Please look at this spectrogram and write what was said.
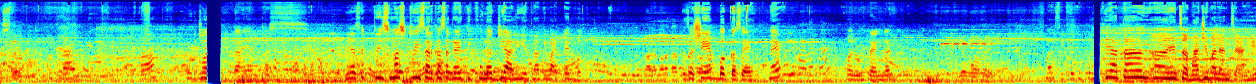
मस्त आहे. हे? असं क्रिसमस ट्री सारखं सगळं ती फुलं जी आली आहेत ना ती वाटतात बघ. त्याचा शेप बघ कसं आहे नाही? वरून ट्रँगल बस हे आता ह्याचं भाजीपाल्यांचं आहे.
